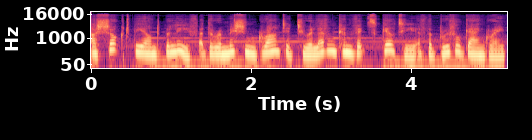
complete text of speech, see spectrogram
are shocked beyond belief at the remission granted to 11 convicts guilty of the brutal gang rape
